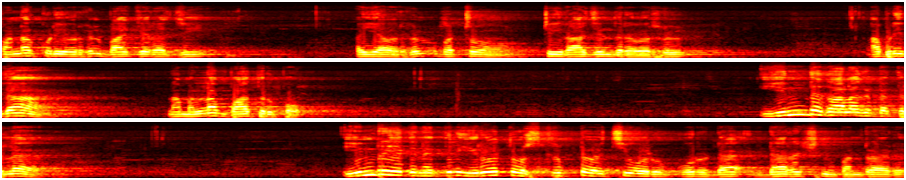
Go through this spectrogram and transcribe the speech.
பண்ணக்கூடியவர்கள் பாக்யராஜி ஐயா அவர்கள் மற்றும் டி ராஜேந்தர் அவர்கள். அப்படி தான் நம்மெல்லாம் பார்த்துருப்போம். இந்த காலகட்டத்தில் இன்றைய தினத்தில் இருபத்தோரு ஸ்கிரிப்டை வச்சு ஒரு ஒரு டைரக்ஷன் பண்ணுறாரு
